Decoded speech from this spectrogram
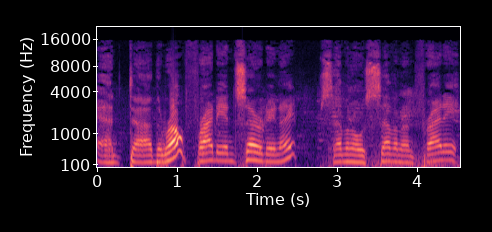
at uh, the Ralph Friday and Saturday night. 707 on Friday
